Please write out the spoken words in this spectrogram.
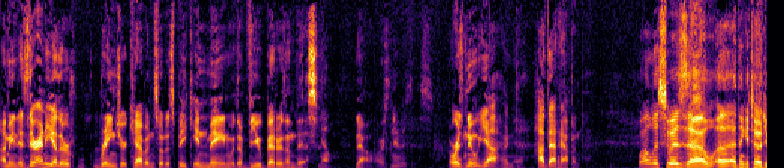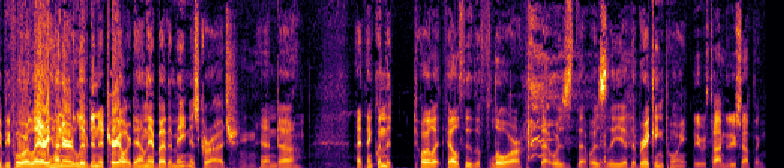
I mean, is there any other ranger cabin, so to speak, in Maine with a view better than this? No. No. Or as new as this. Or as new? Yeah. I mean, How'd that happen? Well, this was, uh, uh, I think I told you before, Larry Hunter lived in a trailer down there by the maintenance garage. And uh, I think when the toilet fell through the floor, that was that was the uh, the breaking point. It was time to do something.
